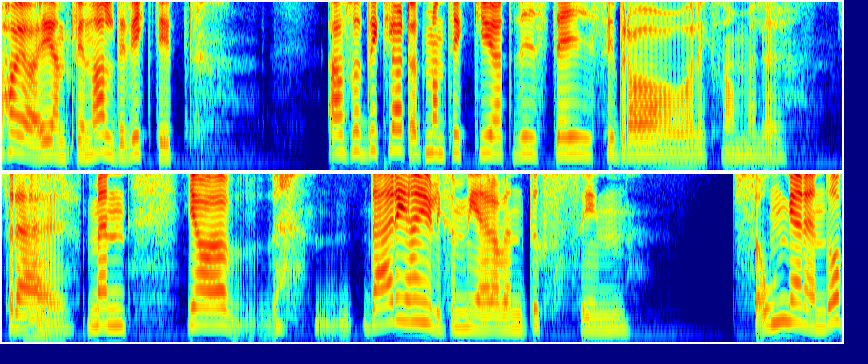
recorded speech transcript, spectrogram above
har jag egentligen aldrig riktigt... Alltså det är klart att man tycker ju att These Days är bra och liksom, eller sådär. Men jag, där är han ju liksom mer av en dussin sångare ändå.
